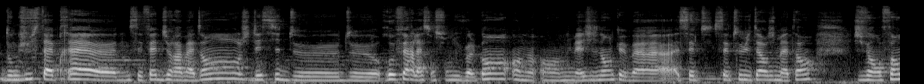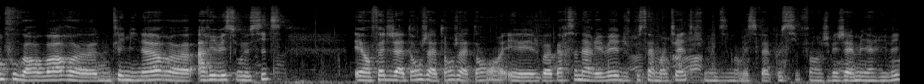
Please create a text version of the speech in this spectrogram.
Donc juste après euh, donc ces fêtes du Ramadan, je décide de, refaire l'ascension du volcan en, en imaginant que bah, 7, 7 ou 8 heures du matin, je vais enfin pouvoir voir donc les mineurs arriver sur le site. Et en fait, j'attends, j'attends, j'attends, et je vois personne arriver. Du coup, ça m'inquiète. Je me dis non mais c'est pas possible. Enfin, je vais jamais y arriver.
